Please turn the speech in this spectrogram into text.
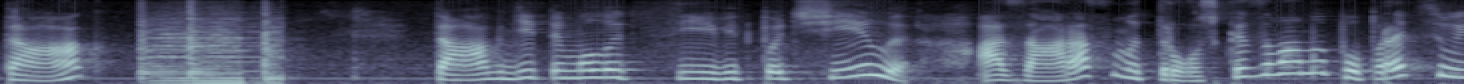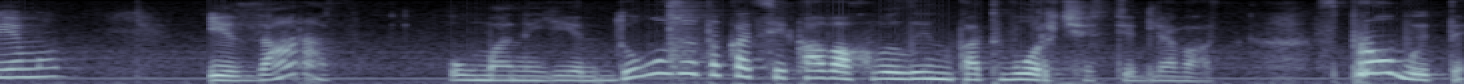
Так. Так, діти молодці, відпочили. А зараз ми трошки з вами попрацюємо. І зараз у мене є дуже така цікава хвилинка творчості для вас. Спробуйте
